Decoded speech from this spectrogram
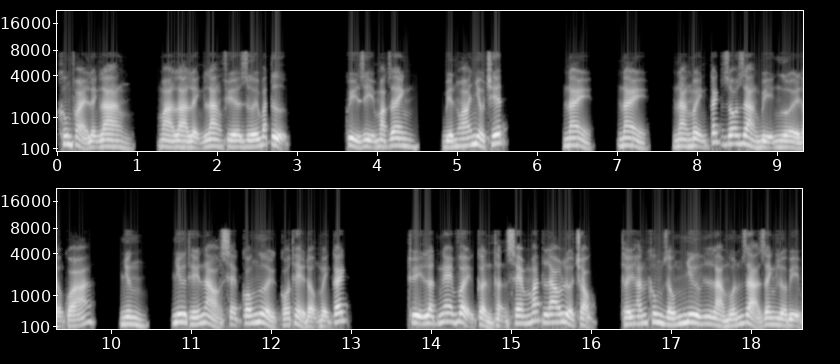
không phải lệnh lang, mà là lệnh lang phía dưới bắt tự. Quỷ dị mặc danh, biến hóa nhiều chết. Này, này, nàng mệnh cách rõ ràng bị người động quá, nhưng, như thế nào sẽ có người có thể động mệnh cách? Thụy lật nghe vậy cẩn thận xem mắt lão lừa trọng, thấy hắn không giống như là muốn giả danh lừa bịp,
